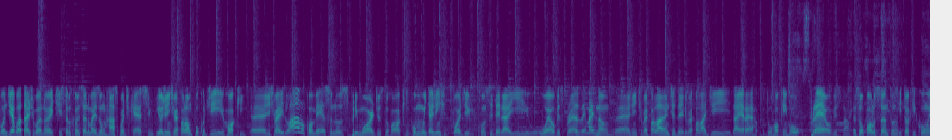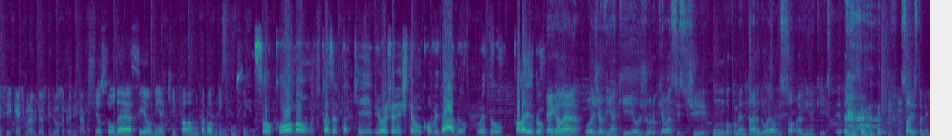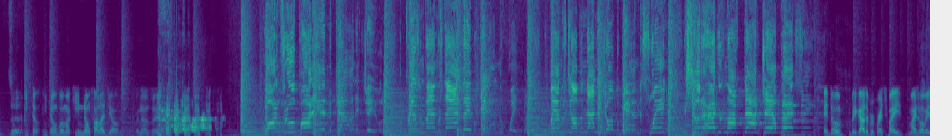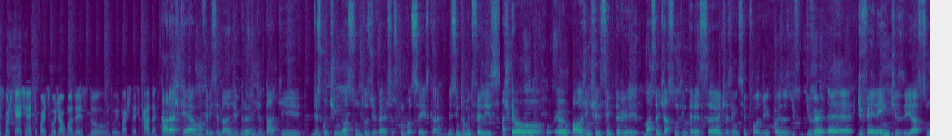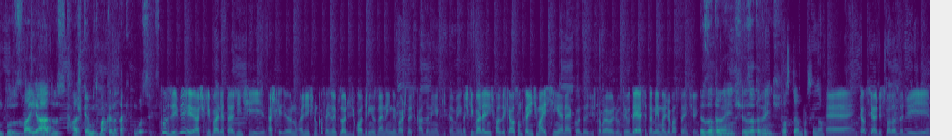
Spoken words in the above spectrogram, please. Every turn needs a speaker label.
Speaker 1: Bom dia, boa tarde, boa noite. Estamos começando mais um Ras Podcast e hoje a gente vai falar um pouco de rock. É, a gente vai lá no começo, nos primórdios do rock, como muita gente pode considerar aí o Elvis Presley, mas não. É, a gente vai falar antes dele, vai falar de da era do rock and roll pré-Elvis, tá? Eu sou o Paulo Santos e tô aqui com esse cast maravilhoso que eles vão se apresentar agora.
Speaker 2: Eu sou o DS e eu vim aqui falar muita abobrinha, como sempre.
Speaker 3: Eu sou o Comal, muito prazer estar aqui e hoje a gente tem um convidado, o Edu. Fala aí, Edu.
Speaker 4: E aí, galera? Hoje eu vim aqui e eu juro que eu assisti um documentário do Elvis só pra vir aqui. só isso também, zoeira.
Speaker 1: Então, então vamos aqui não falar de Elvis. Não, zoeira.
Speaker 5: Through a party in the county jail. The prison band was there, they began to wail. The band was jumping and the joint began to swing. You should have heard this knocked out jailbird sing.
Speaker 1: Edu, obrigado por participar aí mais uma vez do podcast, né? Você participou já algumas vezes do, do Embaixo da Escada.
Speaker 4: Cara, acho que é uma felicidade grande estar aqui discutindo assuntos diversos com vocês, cara. Me sinto muito feliz. Acho que eu, eu e o Paulo, a gente sempre teve bastante assunto interessante, a gente sempre falou de coisas diver- é, diferentes e assuntos variados. Acho que é muito bacana estar aqui com vocês.
Speaker 1: Inclusive, acho que vale até a gente. Acho que eu a gente nunca fez um episódio de quadrinhos, né? Nem no Embaixo da Escada, nem aqui também. Acho que vale a gente fazer, que é o assunto que a gente mais tinha, né? Quando a gente trabalhava junto. E o DS também manja bastante aí.
Speaker 4: Exatamente, exatamente.
Speaker 2: Gostamos, por sinal.
Speaker 1: É, então, senhores, falando de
